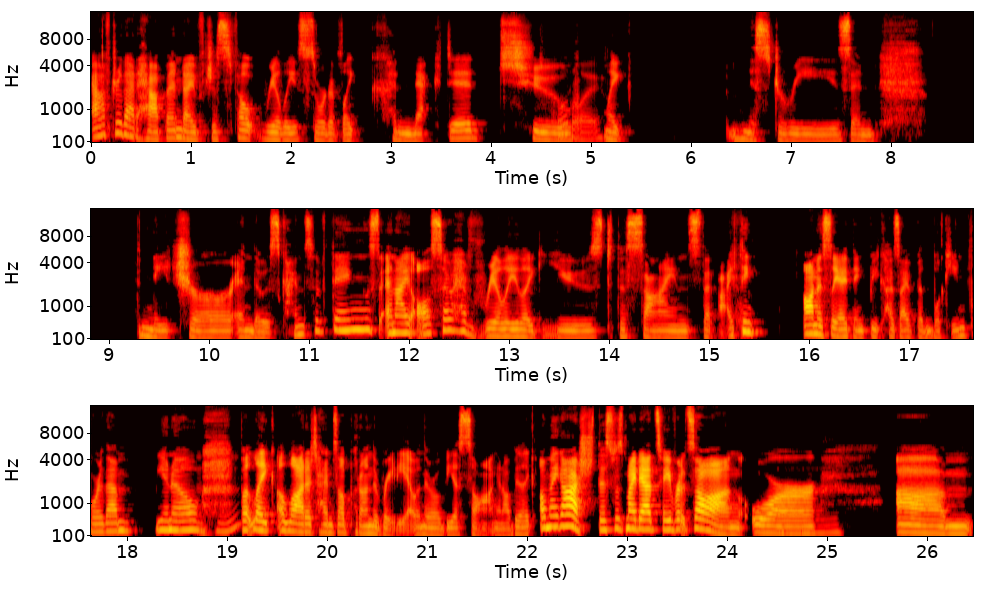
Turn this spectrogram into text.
after that happened i've just felt really sort of like connected to totally. like mysteries and nature and those kinds of things and i also have really like used the signs that i think honestly, I think because I've been looking for them, you know? Mm-hmm. But like a lot of times I'll put on the radio and there will be a song and I'll be like, oh my gosh, this was my dad's favorite song. Or, mm-hmm. um,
